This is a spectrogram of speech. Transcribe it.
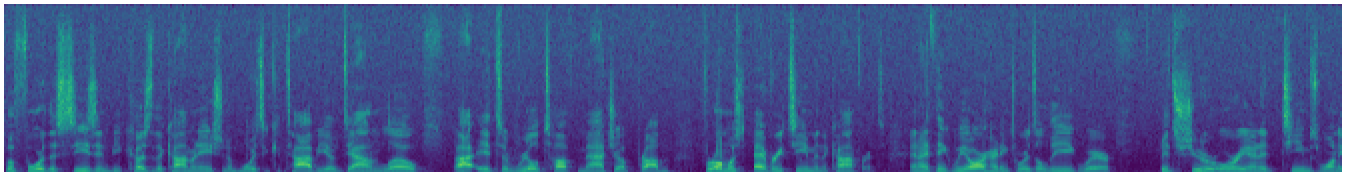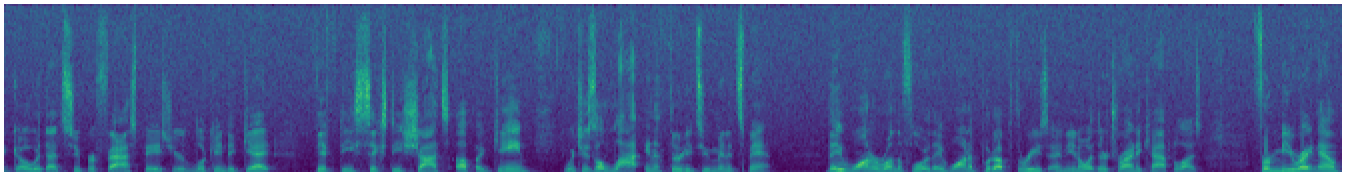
before the season because of the combination of Moise and Catavio down low. Uh, it's a real tough matchup problem for almost every team in the conference. And I think we are heading towards a league where it's shooter oriented. Teams want to go with that super fast pace. You're looking to get – 50, 60 shots up a game, which is a lot in a 32 minute span. They want to run the floor. They want to put up threes. And you know what? They're trying to capitalize. For me right now,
